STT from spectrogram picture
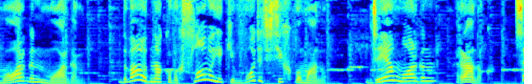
Morgen, morgen. Два однакових слова, які вводять всіх в оману. Der Morgen – ранок. Це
